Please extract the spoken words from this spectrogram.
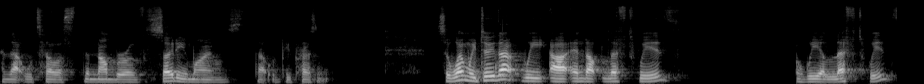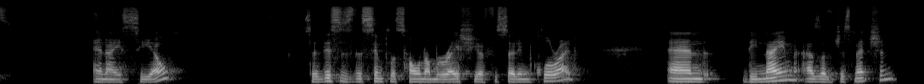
and that will tell us the number of sodium ions that would be present. So when we do that, we uh, end up left with, we are left with NaCl. So this is the simplest whole number ratio for sodium chloride. And the name, as I've just mentioned,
